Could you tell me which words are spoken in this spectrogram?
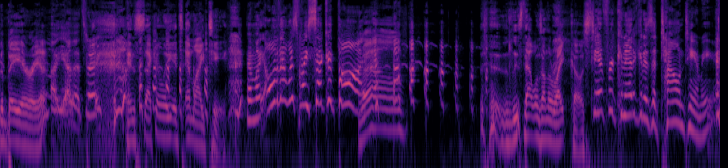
the Bay Area. Oh yeah, that's right. And secondly, it's MIT. I'm like, oh, that was my second thought. Well, at least that one's on the right coast. Stamford, Connecticut is a town, Tammy.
